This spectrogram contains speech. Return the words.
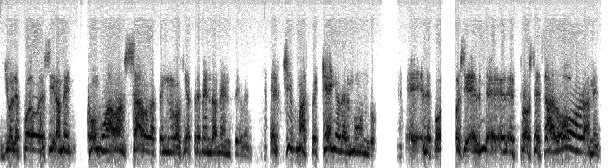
yo le puedo decir, amén, cómo ha avanzado la tecnología tremendamente, amén. el chip más pequeño del mundo. Eh, le puedo decir, el, el procesador, amén,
